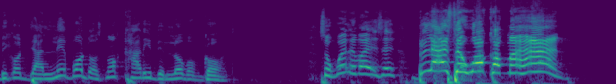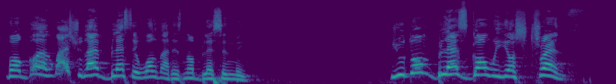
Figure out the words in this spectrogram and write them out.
because their labor does not carry the love of God. So whenever he say, bless the work of my hand, but God, why should I bless a work that is not blessing me? You don't bless God with your strength.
